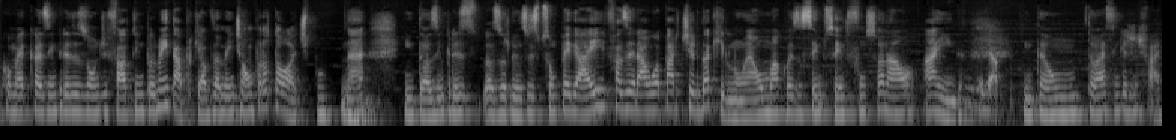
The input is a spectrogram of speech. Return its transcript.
como é que as empresas vão de fato implementar, porque obviamente é um protótipo, né? Uhum. Então, as empresas, as organizações precisam pegar e fazer algo a partir daquilo. Não é uma coisa 100% funcional ainda. Legal. Então, então é assim que a gente faz.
